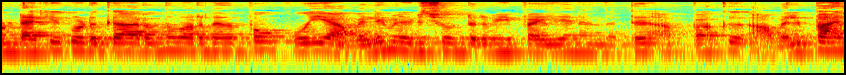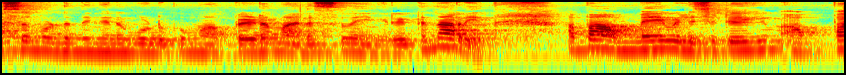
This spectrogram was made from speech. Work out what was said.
ഉണ്ടാക്കി കൊടുക്കാറെന്ന് പറഞ്ഞപ്പോൾ പോയി അവൽ മേടിച്ചുകൊണ്ടിരും ഈ പയ്യൻ എന്നിട്ട് അപ്പക്ക് അവൽ പായസം കൊണ്ടുവന്ന് ഇങ്ങനെ കൊടുക്കും. അപ്പയുടെ മനസ്സ് ഭയങ്കരമായിട്ട് നിറയും. അപ്പോൾ അമ്മയെ വിളിച്ചിട്ട് ചോദിക്കും അപ്പ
